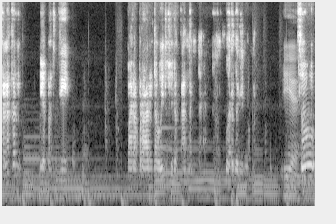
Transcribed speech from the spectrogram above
karena kan ya pasti para perantau itu sudah kangen kan keluarga di rumah iya yeah. so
